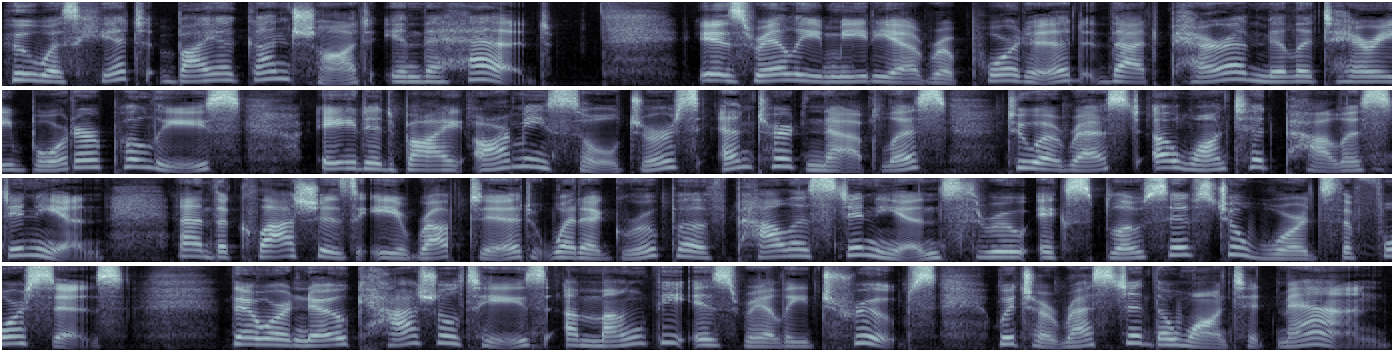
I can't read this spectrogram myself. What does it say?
who was hit by a gunshot in the head. Israeli media reported that paramilitary border police, aided by army soldiers, entered Nablus to arrest a wanted Palestinian, and the clashes erupted when a group of Palestinians threw explosives towards the forces. There were no casualties among the Israeli troops, which arrested the wanted man.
